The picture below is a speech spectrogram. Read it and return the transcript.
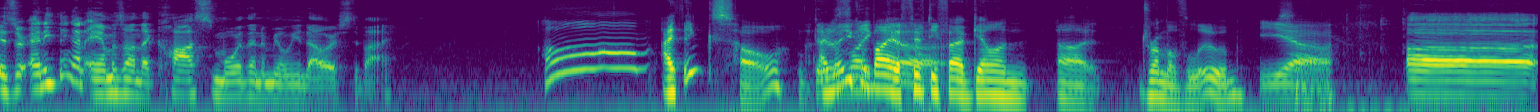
Is there anything on Amazon that costs more than a million dollars to buy? Um, I think so. I know There's you can like, buy a uh, 55 gallon uh, drum of lube. Yeah. Uh,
